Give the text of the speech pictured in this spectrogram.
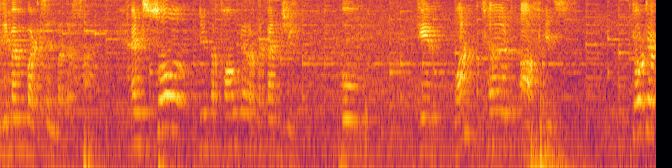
he remembered Sindh Madrasa. And so did the founder of the country, who gave one third of his total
